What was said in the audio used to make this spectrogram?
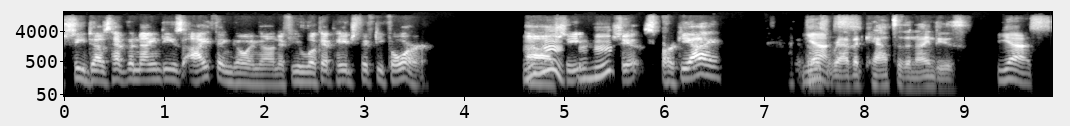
she does have the '90s eye thing going on. If you look at page 54, uh, mhm, she mhm. she sparky eye. Those Yes. rabid cats of the 90s. Yes,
